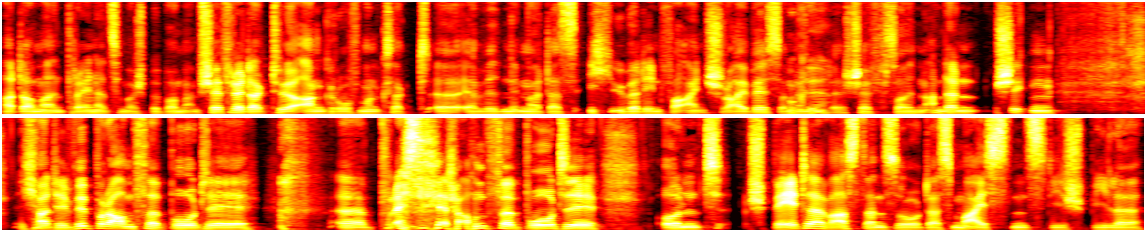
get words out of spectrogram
Hat da mal ein Trainer zum Beispiel bei meinem Chefredakteur angerufen und gesagt, äh, er will nicht mehr, dass ich über den Verein schreibe, sondern okay. der Chef soll einen anderen schicken. Ich hatte VIP-Raumverbote, äh, Presseraumverbote. Und später war es dann so, dass meistens die Spieler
